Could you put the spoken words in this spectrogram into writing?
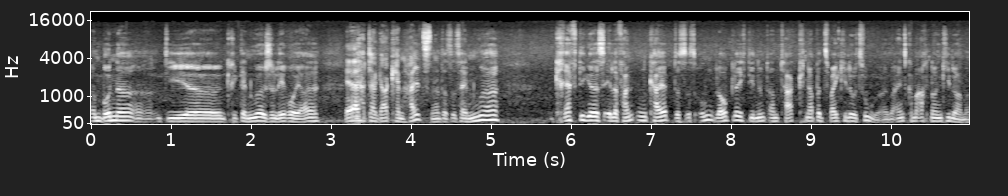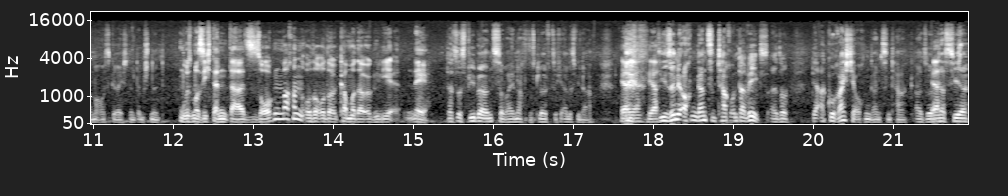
im Bunde, äh, die äh, kriegt ja nur Gelee Royal. Ja. Die hat ja gar keinen Hals. Ne? Das ist ja nur kräftiges Elefantenkalb, das ist unglaublich, die nimmt am Tag knappe zwei Kilo zu. Also 1,89 Kilo haben wir mal ausgerechnet im Schnitt. Muss man sich dann da Sorgen machen oder, oder kann man da irgendwie. Nee. Das ist wie bei uns zu Weihnachten, es läuft sich alles wieder ab. Ja, ja, ja. Die sind ja auch einen ganzen Tag unterwegs. Also der Akku reicht ja auch einen ganzen Tag. Also ja. dass hier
